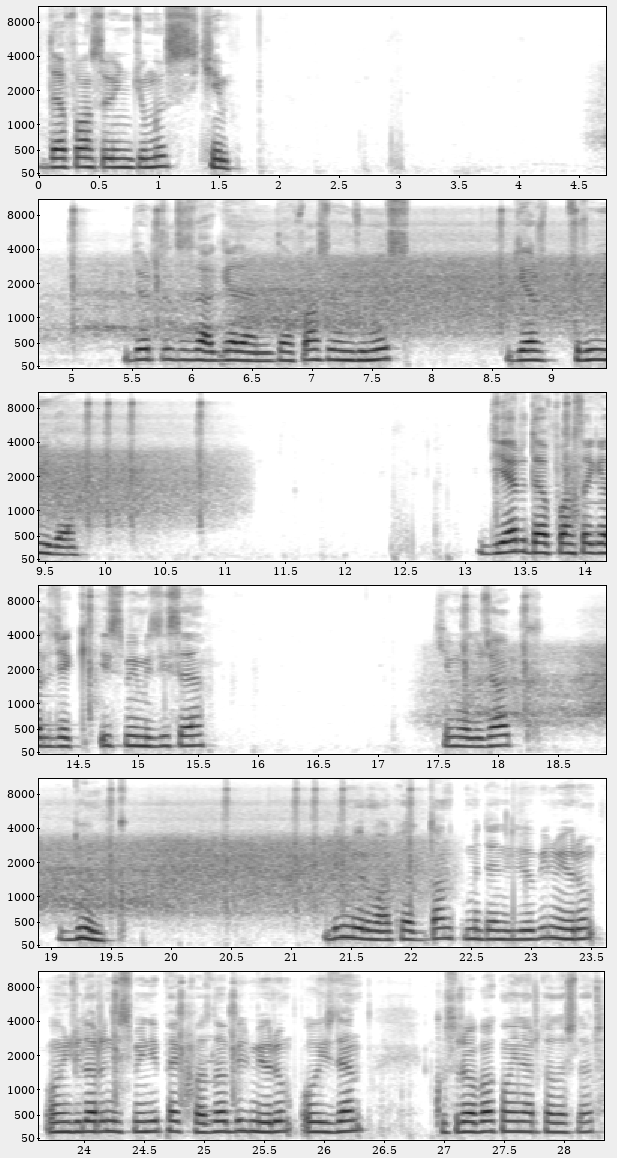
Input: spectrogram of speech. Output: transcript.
defans oyuncumuz kim? 4 yıldıza gelen defans oyuncumuz Gertruida. Diğer defansa gelecek ismimiz ise kim olacak? Dunk. Bilmiyorum arkadan mı deniliyor bilmiyorum. Oyuncuların ismini pek fazla bilmiyorum. O yüzden kusura bakmayın arkadaşlar.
